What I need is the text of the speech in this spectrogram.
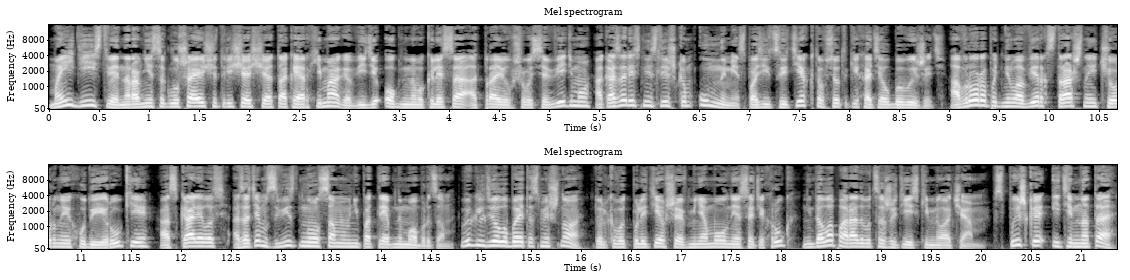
Мои действия, наравне с оглушающей трещащей атакой архимага в виде огненного колеса, отправившегося в ведьму, оказались не слишком умными с позиции тех, кто все-таки хотел бы выжить. Аврора подняла вверх страшные черные худые руки, оскалилась, а затем взвизгнула самым непотребным образом. Выглядело бы это смешно смешно, только вот полетевшая в меня молния с этих рук не дала порадоваться житейским мелочам. Вспышка и темнота,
